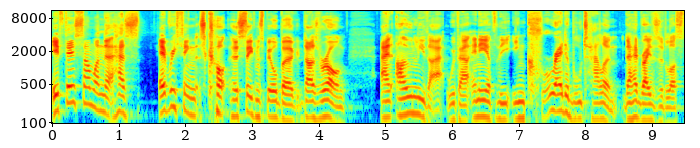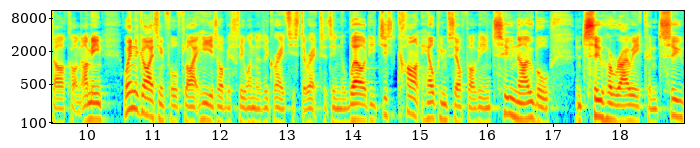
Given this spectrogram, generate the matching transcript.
if there's someone that has everything that Scott, uh, Steven Spielberg does wrong, and only that without any of the incredible talent they had Raiders of the Lost Ark on. I mean, when the guy's in full flight, he is obviously one of the greatest directors in the world. He just can't help himself by being too noble and too heroic and too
